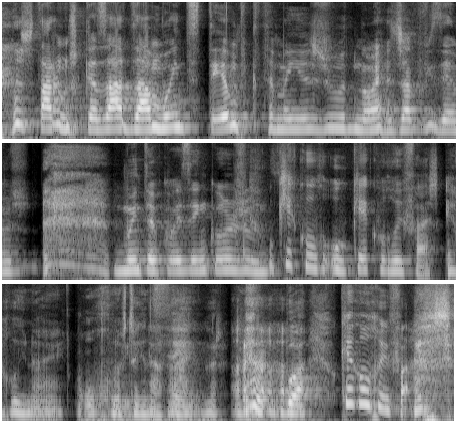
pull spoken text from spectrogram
estarmos casados há muito tempo, que também ajuda, não é? Já fizemos muita coisa em conjunto. O que é que o, o, que é que o Rui faz? É Rui, não é? O Rui. Tenho Boa. O que é que o Rui faz?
